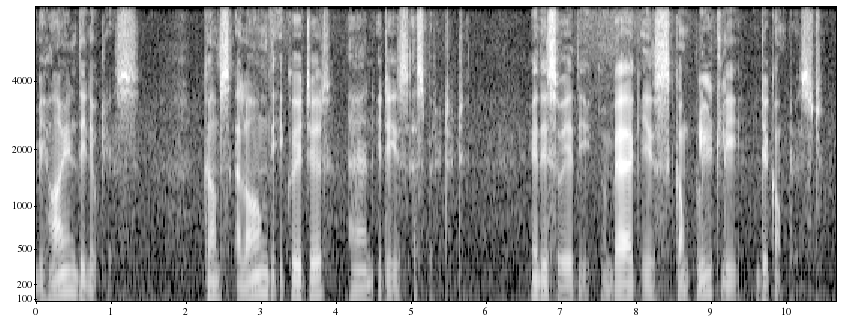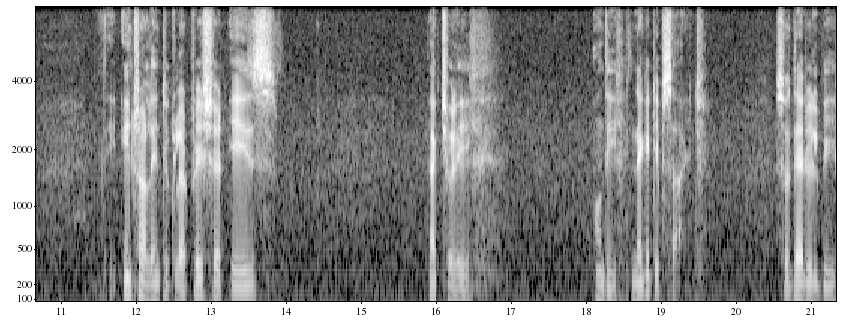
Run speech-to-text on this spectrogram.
behind the nucleus comes along the equator and it is aspirated. In this way the bag is completely decompressed. The intralenticular pressure is actually on the negative side. So there will be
